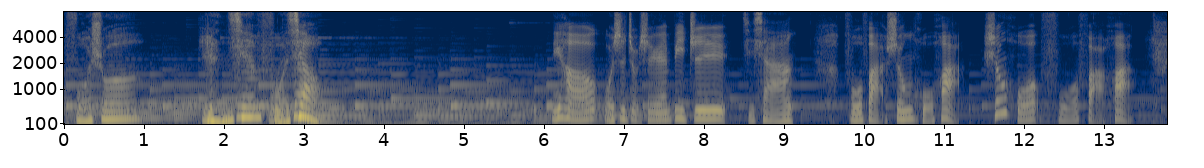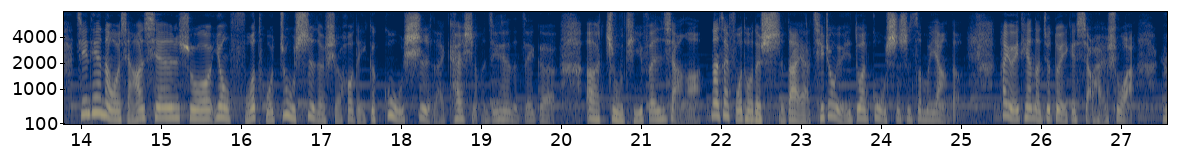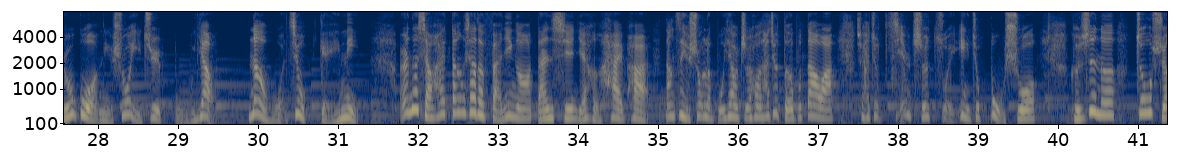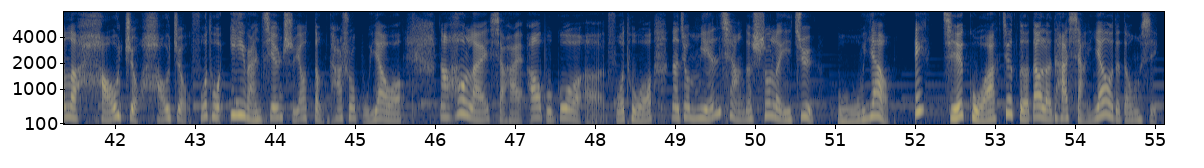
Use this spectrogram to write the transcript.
佛说人间佛教。你好，我是主持人碧芝吉祥。佛法生活化，生活佛法化。今天呢，我想要先说用佛陀注释的时候的一个故事来开始我们今天的这个呃主题分享啊。那在佛陀的时代啊，其中有一段故事是这么样的：他有一天呢，就对一个小孩说啊，如果你说一句不要。那我就给你，而那小孩当下的反应哦，担心也很害怕。当自己说了不要之后，他就得不到啊，所以他就坚持嘴硬就不说。可是呢，周旋了好久好久，佛陀依然坚持要等他说不要哦。那后来小孩拗不过呃佛陀，那就勉强的说了一句不要，哎，结果啊就得到了他想要的东西。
